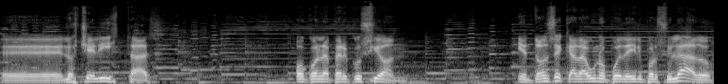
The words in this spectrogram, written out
eh, los chelistas o con la percusión. Y entonces cada uno puede ir por su lado.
